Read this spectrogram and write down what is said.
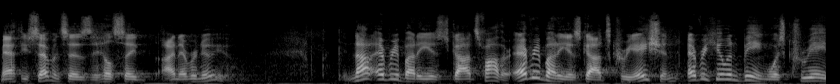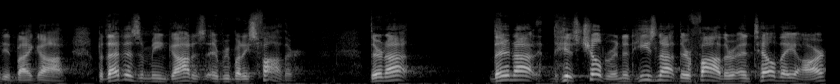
Matthew 7 says he'll say, I never knew you. Not everybody is God's father. Everybody is God's creation. Every human being was created by God. But that doesn't mean God is everybody's father. They're not they're not his children and he's not their father until they are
